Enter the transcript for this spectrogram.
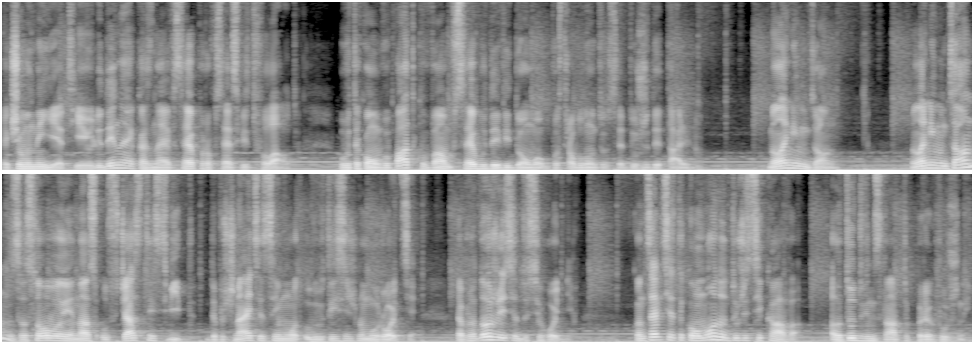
якщо ви не є тією людиною, яка знає все про всесвіт Fallout. Бо у такому випадку вам все буде відомо, бо зроблено все дуже детально. Millennium Dawn Millennium Dawn засовує нас у сучасний світ, де починається цей мод у 2000 році та продовжується до сьогодні. Концепція такого моду дуже цікава, але тут він знато перегружений.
